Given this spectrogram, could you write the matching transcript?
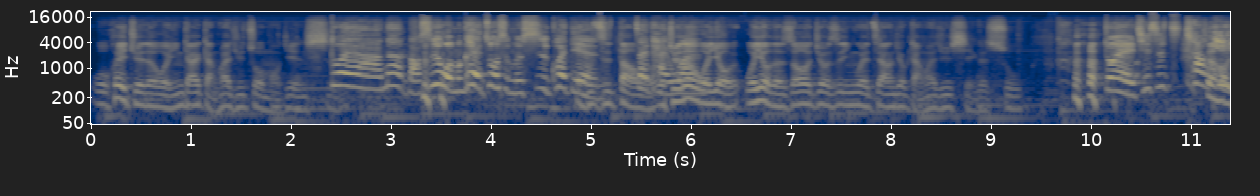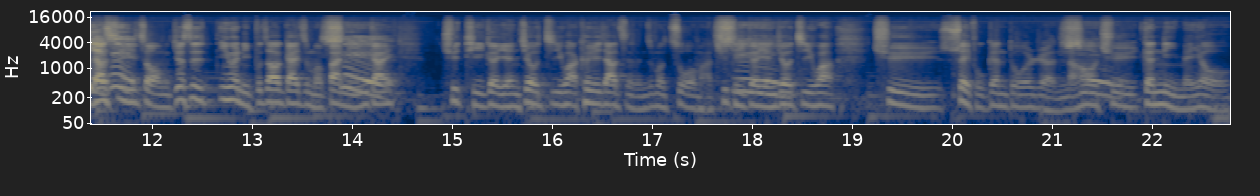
我会觉得我应该赶快去做某件事。对啊，那老师，我们可以做什么事？快点不！知道，在台我觉得我有我有的时候就是因为这样就赶快去写个书，对，其实倡这好议也像是一种，就是因为你不知道该怎么办，你应该去提个研究计划，科学家只能这么做嘛，去提个研究计划，去说服更多人，然后去跟你没有，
